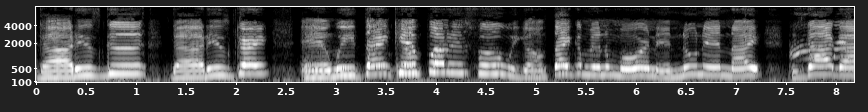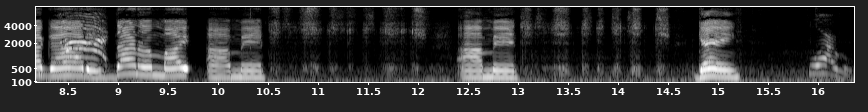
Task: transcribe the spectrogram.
God is good, God is great, and we thank Him for this food. We gonna thank Him in the morning, noon, and night, cause God, God, God is dynamite. Amen. Man, gang. Horrible.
